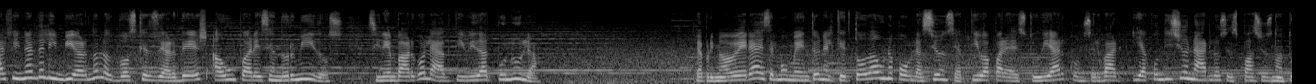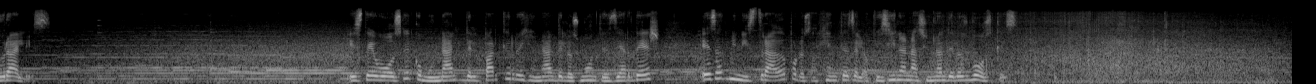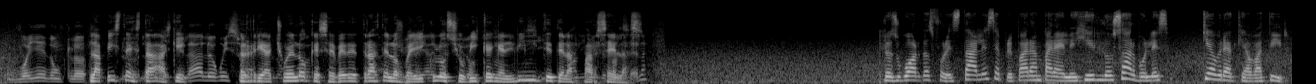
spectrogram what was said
Al final del invierno, los bosques de Ardèche aún parecen dormidos. Sin embargo, la actividad pulula. La primavera es el momento en el que toda una población se activa para estudiar, conservar y acondicionar los espacios naturales. Este bosque comunal del Parque Regional de los Montes de Ardèche es administrado por los agentes de la Oficina Nacional de los Bosques. La pista está aquí. El riachuelo que se ve detrás de los vehículos se ubica en el límite de las parcelas. Los guardas forestales se preparan para elegir los árboles que habrá que abatir.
